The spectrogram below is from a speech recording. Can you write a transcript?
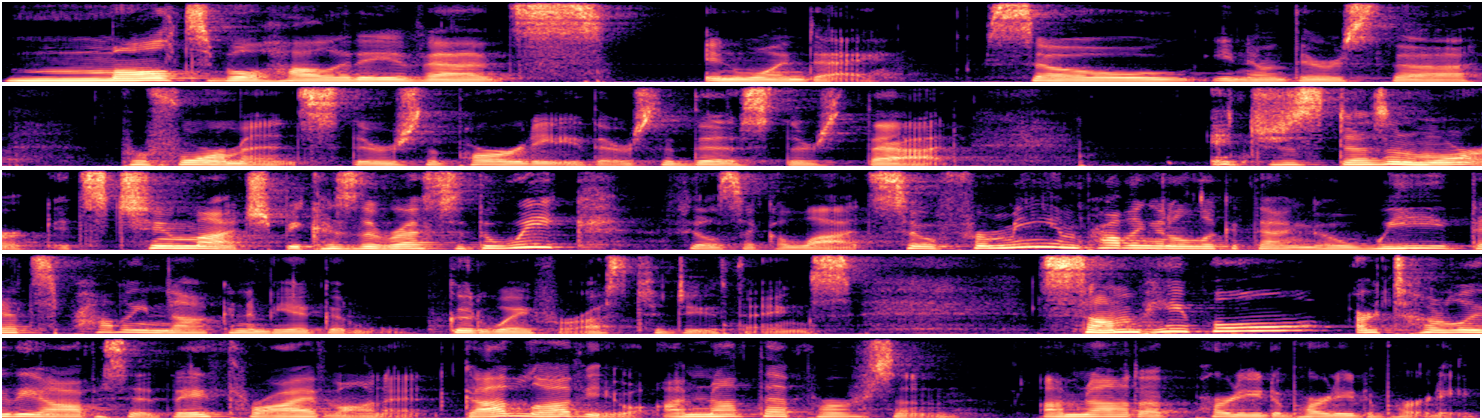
multiple holiday events in one day. So, you know, there's the performance, there's the party, there's the this, there's that. It just doesn't work. It's too much because the rest of the week feels like a lot. So for me, I'm probably going to look at that and go, "We that's probably not going to be a good good way for us to do things." Some people are totally the opposite. They thrive on it. God love you. I'm not that person. I'm not a party to party to party.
